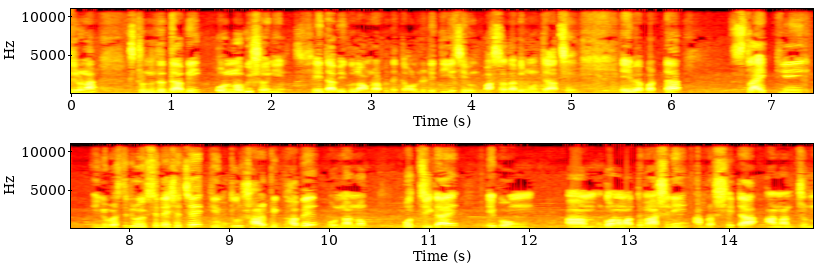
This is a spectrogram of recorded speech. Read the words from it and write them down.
ছিল না। স্টুডেন্টদের দাবি অন্য বিষয় নিয়ে। সেই দাবিগুলো আমরা আপনাদেরকে অলরেডি দিয়েছি এবং পাঁচটা দাবির মধ্যে আছে। এই ব্যাপারটা স্লাইটলি ইউনিভার্সিটির ওয়েবসাইটে এসেছে, কিন্তু সার্বিকভাবে অন্যান্য পত্রিকায় এবং গণমাধ্যমে আসেনি। আমরা সেটা আনার জন্য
